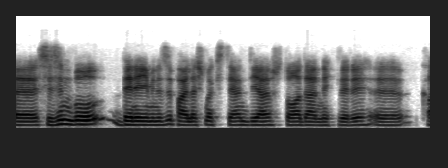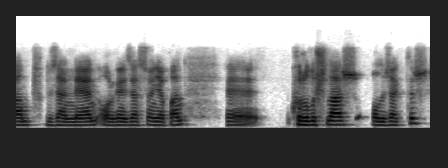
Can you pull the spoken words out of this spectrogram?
e, sizin bu deneyiminizi paylaşmak isteyen diğer doğa dernekleri, e, kamp düzenleyen, organizasyon yapan e, kuruluşlar olacaktır.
